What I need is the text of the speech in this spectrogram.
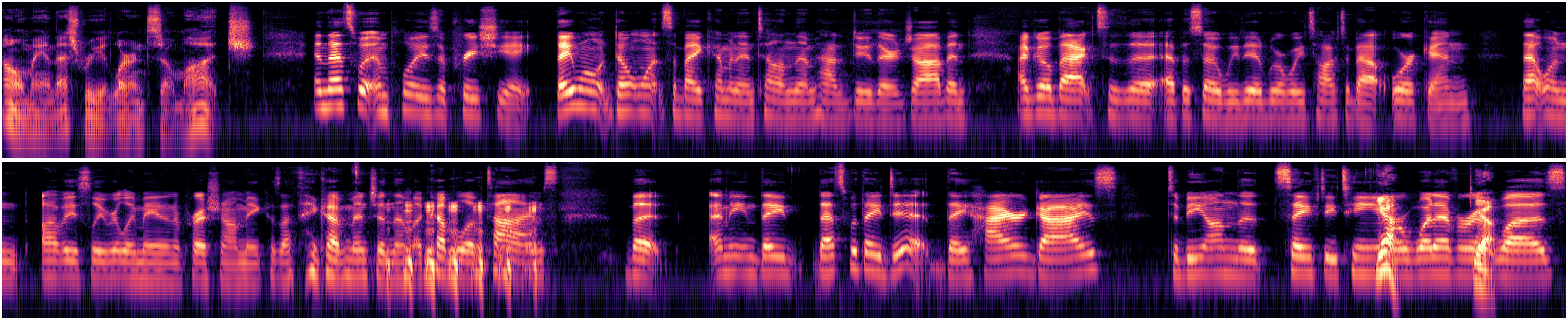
oh man, that's where you learn so much. And that's what employees appreciate. They won't don't want somebody coming and telling them how to do their job. And I go back to the episode we did where we talked about Orkin. That one obviously really made an impression on me because I think I've mentioned them a couple of times. But I mean, they that's what they did. They hired guys to be on the safety team Yeah. or whatever Yeah. it was,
